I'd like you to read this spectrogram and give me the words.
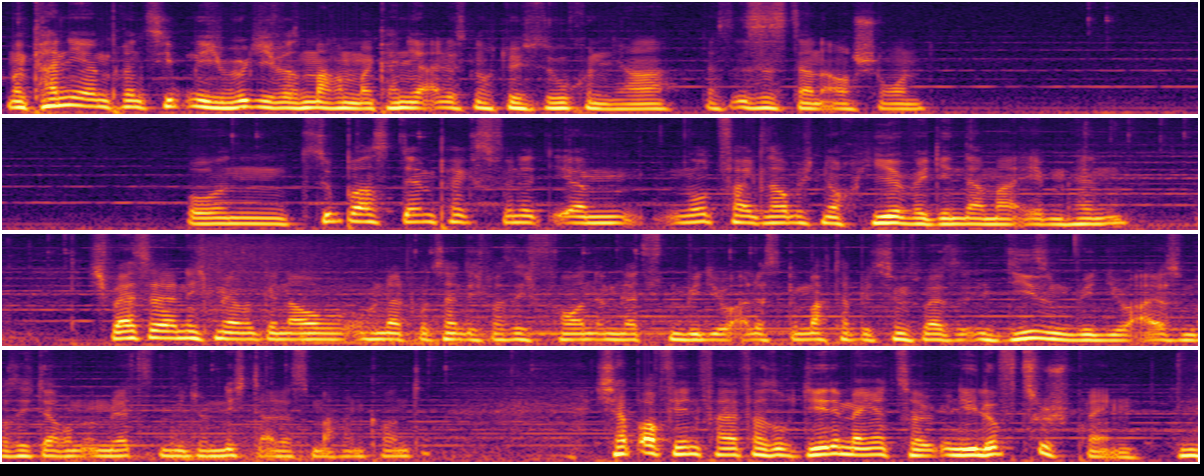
Man kann hier im Prinzip nicht wirklich was machen. Man kann hier alles noch durchsuchen, ja. Das ist es dann auch schon. Und Super Stimpacks findet ihr im Notfall, glaube ich, noch hier. Wir gehen da mal eben hin. Ich weiß ja nicht mehr genau hundertprozentig, was ich vorhin im letzten Video alles gemacht habe, beziehungsweise in diesem Video alles und was ich darum im letzten Video nicht alles machen konnte. Ich habe auf jeden Fall versucht, jede Menge Zeug in die Luft zu sprengen.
